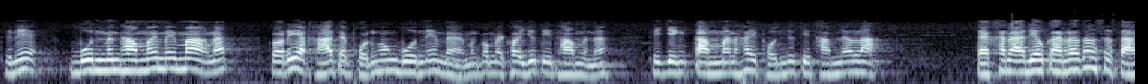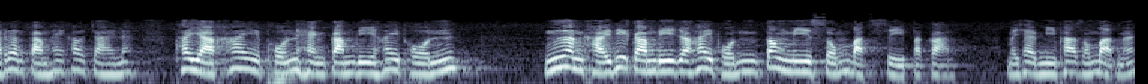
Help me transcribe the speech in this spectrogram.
ทีนี้บุญมันทำไว้ไม่มากนัก ก็เรียกหาแต่ผลของบุญนี่แหมมันก็ไม่ค่อยยุติธรรมอะนะที่จริงกรรมมันให้ผลยุติธรรมแล้วละ่ะ แต่ขณะเดียวกันเราต้องศึกษาเรื่องกรรมให้เข้าใจนะ ถ้าอยากให้ผลแห่งกรรมดีให้ผล เงื่อนไขที่กรรมดีจะให้ผลต้องมีสมบัติสี่ประการ ไม่ใช่มีพระสมบัตินะ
